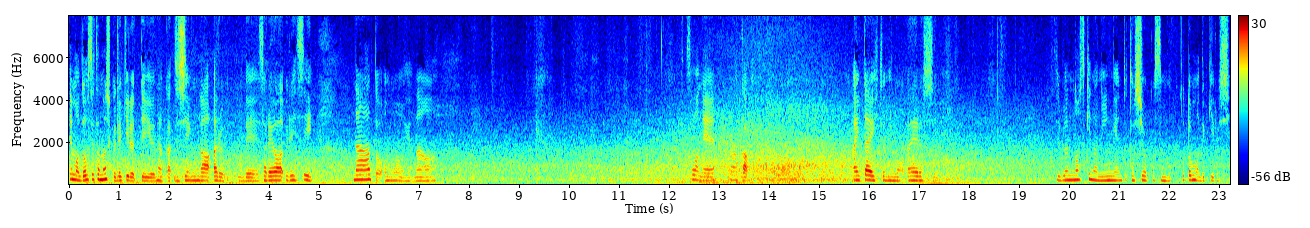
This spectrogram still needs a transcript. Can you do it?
でもどうせ楽しくできるっていうなんか自信があるのでそれは嬉しいなと思うよな。そうね。なんか会いたい人にも会えるし自分の好きな人間と年を越すこともできるし。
